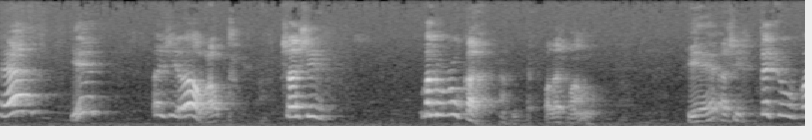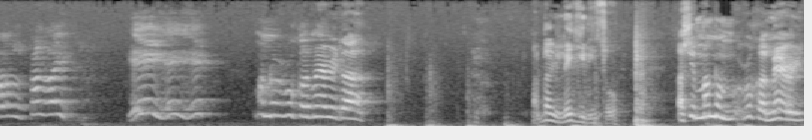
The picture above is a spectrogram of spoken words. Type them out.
Yeah, yeah. I said, oh, well. So I said, Manuruka married, uh, ni so. leg. I said, Mama Ruka Mary.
